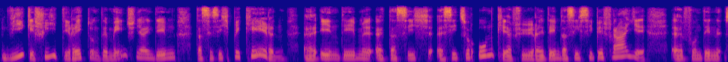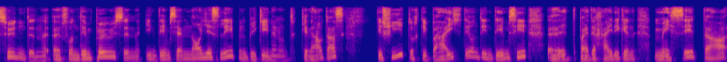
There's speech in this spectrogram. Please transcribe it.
wie geschieht die Rettung der Menschen? Ja, indem, dass sie sich bekehren, äh, indem, dass ich sie zur Umkehr führe, indem, dass ich sie befreie von den Sünden, von dem Bösen, indem sie ein neues Leben beginnen. Und genau das geschieht durch die Beichte und indem sie äh, bei der heiligen Messe da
